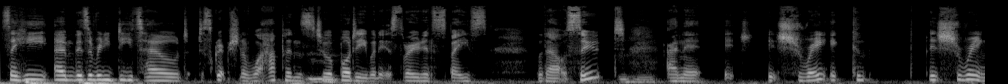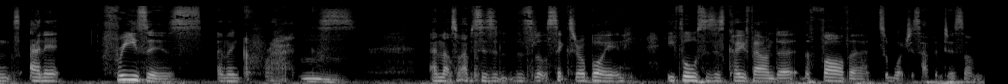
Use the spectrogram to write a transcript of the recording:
So he um, there's a really detailed description of what happens Mm. to a body when it is thrown into space without a suit, Mm-hmm. and it it it shrink it can, it shrinks and it freezes and then cracks. Mm. And that's what happens to this, this little six-year-old boy, and he, he forces his co-founder, the father, to watch this happen to his son.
